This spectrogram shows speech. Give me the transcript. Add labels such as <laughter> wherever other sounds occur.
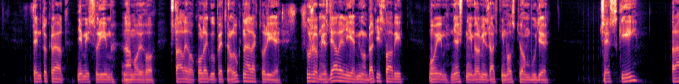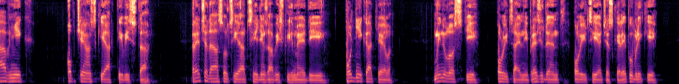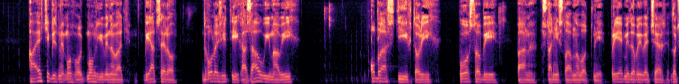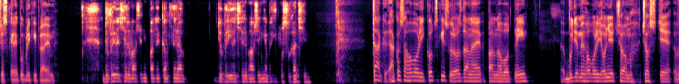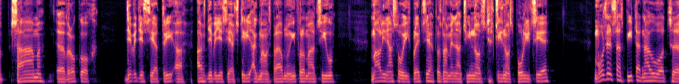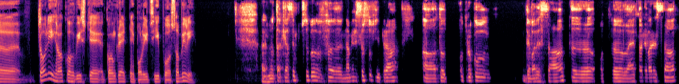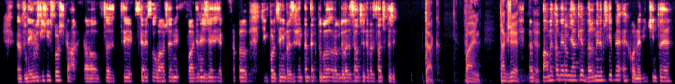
tentokrát nemyslím na môjho stáleho kolegu Petra Luknára, ktorý je služobne vzdialený, je mimo Bratislavy. Mojím dnešným veľmi zlatým hostom bude český právnik, občianský aktivista, predseda asociácie nezávislých médií, podnikateľ, v minulosti policajný prezident polície Českej republiky a ešte by sme mohli, mohli venovať viacero dôležitých a zaujímavých oblastí, v ktorých pôsobí pán Stanislav Novotný. Príjemný dobrý večer do Českej republiky prajem. Dobrý večer, vážený pane Kantnera. Dobrý večer, vážení a posluchači. Tak, ako sa hovorí, kocky sú rozdané, pán Novotný. Budeme hovoriť o niečom, čo ste sám e, v rokoch 93 a až 94, ak mám správnu informáciu, mali na svojich pleciach, to znamená činnosť, činnosť policie. Môžem sa spýtať na úvod, e, v ktorých rokoch vy ste konkrétne policii pôsobili? No tak já jsem působil v, na ministerstvu vnitra a to od roku 90, e, od léta 90 v nejrůznějších složkách. V, ty, které jsou uváděny, uváděny, že jak jsem byl tím policejním prezidentem, tak to byl rok 93-94. Tak, fajn. Takže... E, máme tam jenom nějaké velmi nepříjemné echo, nevím, čím to je.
